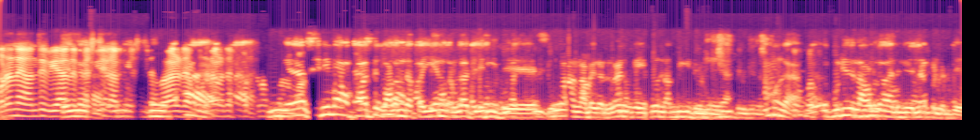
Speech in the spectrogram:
உடனே வந்து சினிமா பார்த்து வளர்ந்த பையன் நல்லா தெரியுது. சினிமா நாடகத்தெல்லாம் நீங்க எதுவும் நம்பிக்கிட்டு இருக்கீங்க ஆமாங்க. புரிதல் அவ்வளவுதான் இருக்கு. என்ன பண்றது?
